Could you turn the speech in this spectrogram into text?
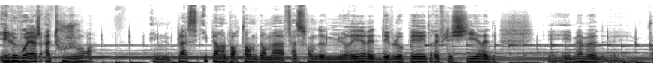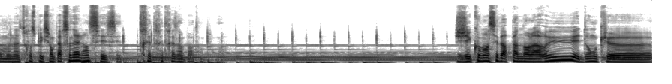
Et le voyage a toujours une place hyper importante dans ma façon de mûrir et de développer, de réfléchir et, et même pour mon introspection personnelle. Hein, c'est très très très important pour moi. J'ai commencé par peindre dans la rue et donc euh,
